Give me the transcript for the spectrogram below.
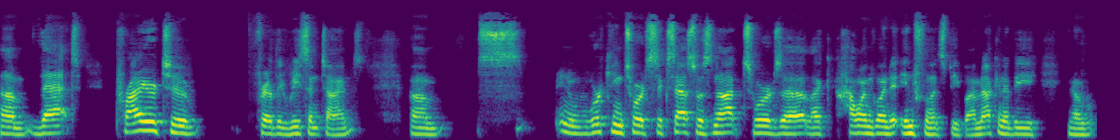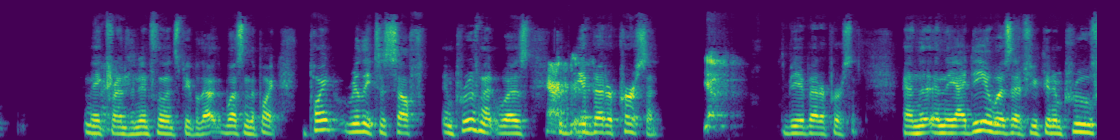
um, that prior to fairly recent times, um, you know, working towards success was not towards uh, like how I'm going to influence people. I'm not going to be, you know, make friends and influence people. That wasn't the point. The point really to self improvement was Character. to be a better person. Yep. To be a better person. And the, and the idea was that if you can improve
